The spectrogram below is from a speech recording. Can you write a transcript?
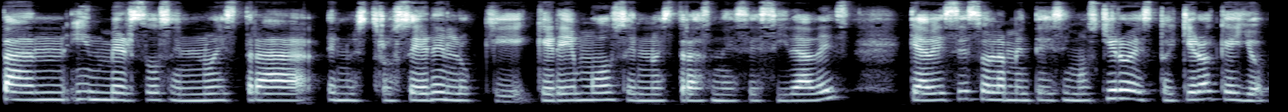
tan inmersos en nuestra en nuestro ser, en lo que queremos, en nuestras necesidades, que a veces solamente decimos quiero esto y quiero aquello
